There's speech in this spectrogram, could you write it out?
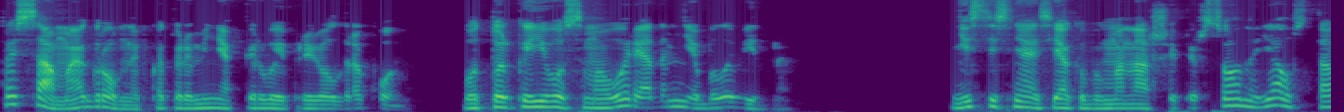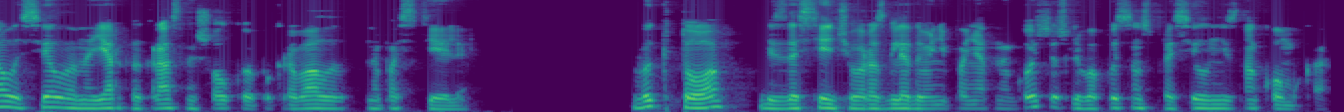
Той самой огромной, в которой меня впервые привел дракон. Вот только его самого рядом не было видно. Не стесняясь якобы монаршей персоны, я устало села на ярко-красное шелковое покрывало на постели. «Вы кто?» – бездостенчиво разглядывая непонятную гостью, с любопытством спросила незнакомка.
